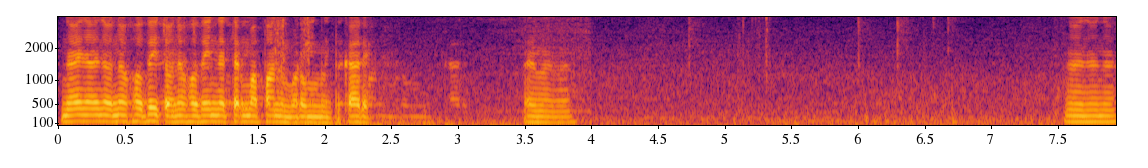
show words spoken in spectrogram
Ναι, ναι, τον έχω δει, τον έχω δει, είναι τέρμα πάνω μωρό μου, με πικάρει. Περίμενε. Ναι, ναι, ναι.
